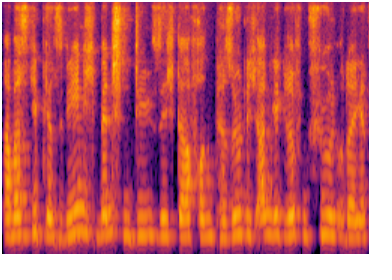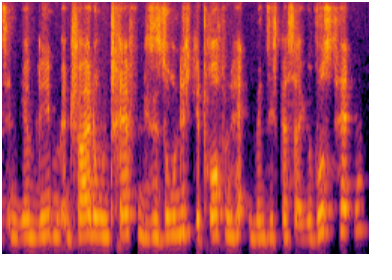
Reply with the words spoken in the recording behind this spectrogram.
Aber es gibt jetzt wenig Menschen, die sich davon persönlich angegriffen fühlen oder jetzt in ihrem Leben Entscheidungen treffen, die sie so nicht getroffen hätten, wenn sie es besser gewusst hätten.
